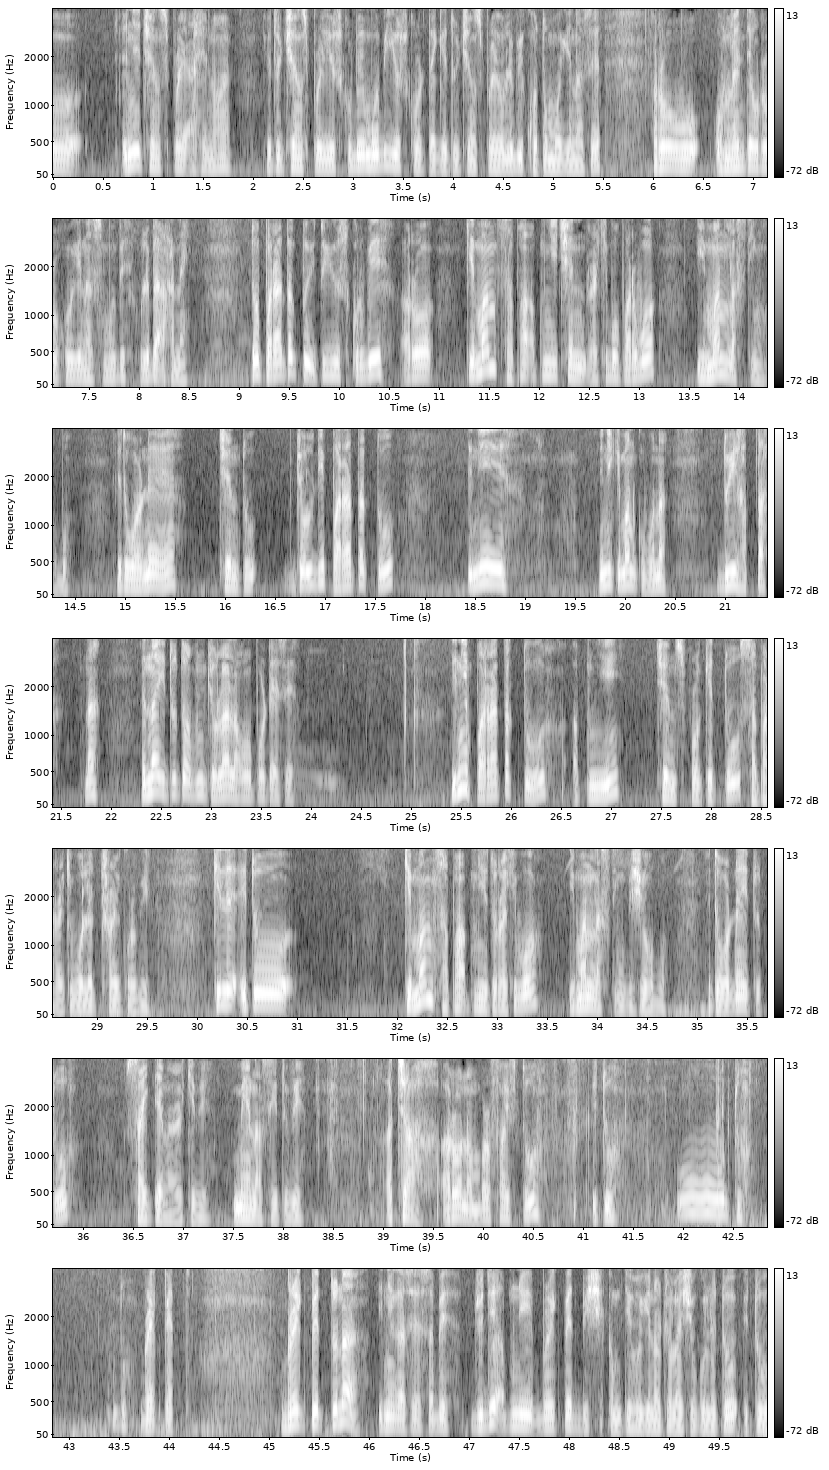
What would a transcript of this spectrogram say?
এনেই চেঞ্জ স্প্ৰে আহে নহয় সেইটো চেঞ্জ স্প্ৰে ইউজ কৰিবি মই বি ইউজ কৰি থাকে এইটো চেঞ্জ হ'লে খতম হৈ কিনে আছে আৰু অনলাইনতে অৰ্ডাৰ কৰি কিনে আছে মই বি বি অহা নাই তো পাৰা তাকটো এইটো ইউজ কৰিবি আৰু কিমান চাফা আপুনি চেন ৰাখিব পাৰিব ইমান লাষ্টিং হ'ব সেইটো কাৰণে চেইনটো জলদি পাৰা তাকটো এনেই এনেই কিমান ক'ব না দুই সপ্তাহ না না এইটোতো আপুনি জ্বলা লগাব ওপৰতে আছে এনেই পাৰা তাকটো আপুনি চেইন স্প্ৰকেটটো চাফা ৰাখিবলৈ ট্ৰাই কৰিবি কেলৈ এইটো কিমান চাফা আপুনি এইটো ৰাখিব? ইমান লাষ্টিং বেছি হ'ব। সেইটো কাৰণে এইটোতো চাইডে নাৰাখিবি মেইন আছে এইটো বি। আচ্ছা আৰু নম্বৰ ফাইভটো এইটো উটো এইটো ব্ৰেক পেড ব্ৰেক পেডটো না এনেকৈ আছে চাবি। যদি আপুনি ব্ৰেক পেড বেছি কমতি হৈ কিনে চলাইছে ক'লেতো এইটো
